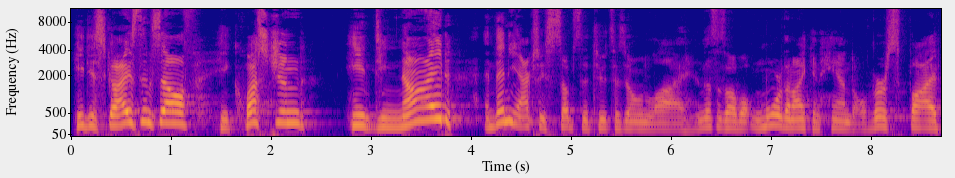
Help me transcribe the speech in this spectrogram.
He disguised himself, he questioned, he denied, and then he actually substitutes his own lie. And this is all about more than I can handle. Verse 5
